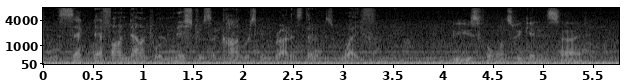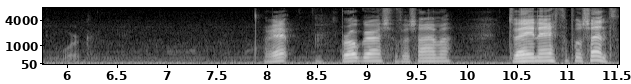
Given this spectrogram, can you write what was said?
From the SecDef on down to a mistress a congressman brought instead of his wife. Be useful once we get inside. Good work. Oké, progress, hoeveel zijn we? 92%.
